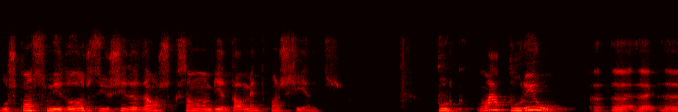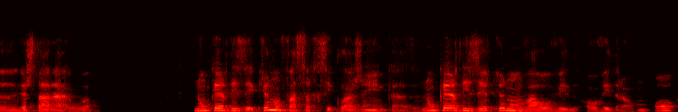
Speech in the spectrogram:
os consumidores e os cidadãos que são ambientalmente conscientes. Porque lá por eu uh, uh, gastar água, não quer dizer que eu não faça reciclagem em casa, não quer dizer que eu não vá ao, vid ao vidrão ou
